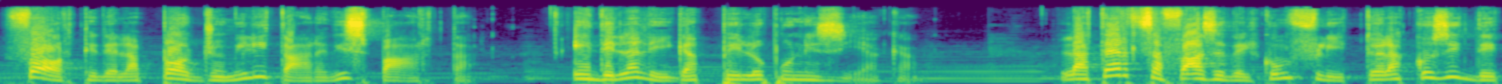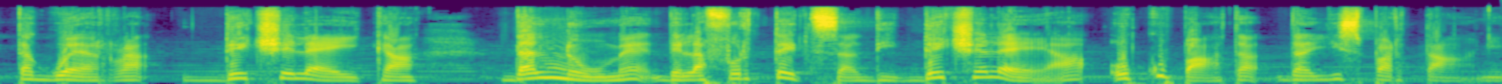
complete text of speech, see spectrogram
forti dell'appoggio militare di Sparta e della Lega Peloponnesiaca. La terza fase del conflitto è la cosiddetta guerra deceleica, dal nome della fortezza di Decelea occupata dagli Spartani.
